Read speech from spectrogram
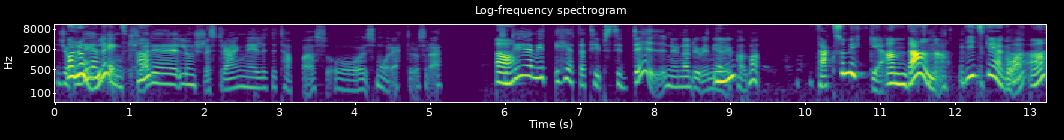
Ja, Vad och det är en roligt. enklare lunchrestaurang med lite tapas och smårätter och sådär. Ja. Så det är mitt heta tips till dig nu när du är nere i Mm. Palma. Tack så mycket! Andana, dit ska jag gå. Ja.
